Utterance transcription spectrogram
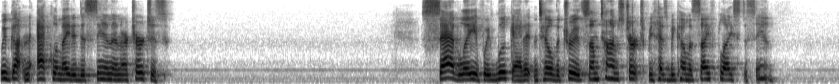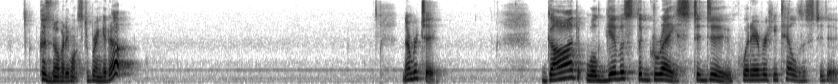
We've gotten acclimated to sin in our churches. sadly, if we look at it and tell the truth, sometimes church has become a safe place to sin because nobody wants to bring it up. Number two, God will give us the grace to do whatever He tells us to do.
